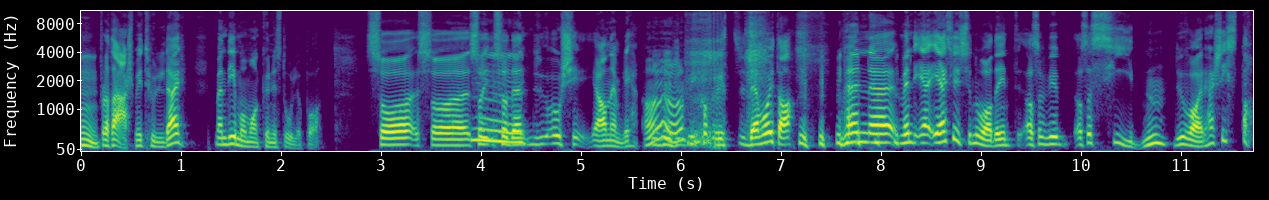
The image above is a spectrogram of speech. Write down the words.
Mm. For at det er så mye tull der. Men de må man kunne stole på. Så, så, så, så den oh, Ja, nemlig. Ah, kom, det må vi ta. Men, eh, men jeg, jeg syns jo noe av det altså, vi, altså Siden du var her sist, da,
